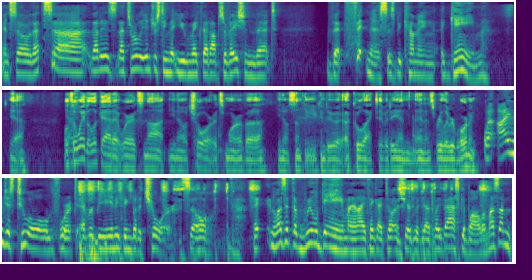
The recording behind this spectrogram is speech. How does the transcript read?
And so that's uh, that is that's really interesting that you make that observation that that fitness is becoming a game. Yeah. Well, it's a way to look at it where it's not, you know, a chore. It's more of a, you know, something you can do, a, a cool activity, and, and it's really rewarding. Well, I'm just too old for it to ever be anything but a chore. So, unless it's a real game, and I think I, told, I shared with you, I play basketball. Unless I'm,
